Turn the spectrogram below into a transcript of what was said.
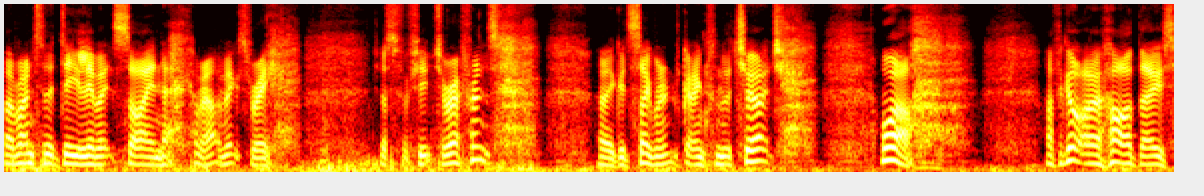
I ran to the D-limit sign coming out of Mixbury just for future reference. A good segment going from the church. Well, I forgot how hard those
